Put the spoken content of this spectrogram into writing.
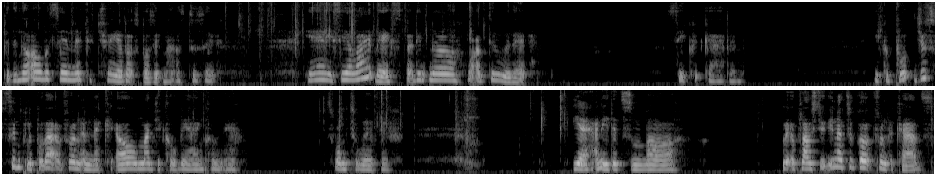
But they're not all the same make of tree. I don't suppose it matters, does it? Yeah, you see, I like this, but I didn't know what I'd do with it. Secret Garden. You could put, just simply put that up front and make it all magical behind, couldn't you? It's one to work with. Yeah, I needed some more little flowers. You know, to go up front of cards.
